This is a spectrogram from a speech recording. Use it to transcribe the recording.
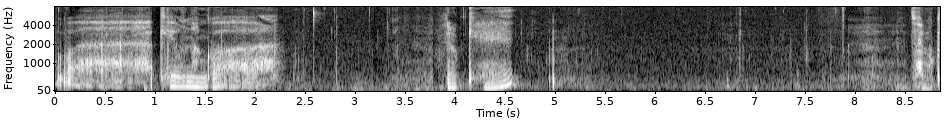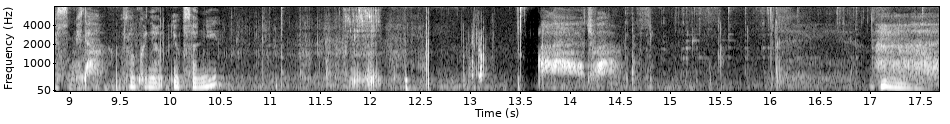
와, 개운한 거. 이렇게. 잘 먹겠습니다. 우선 그냥 육선이. 아, 좋아. 맛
